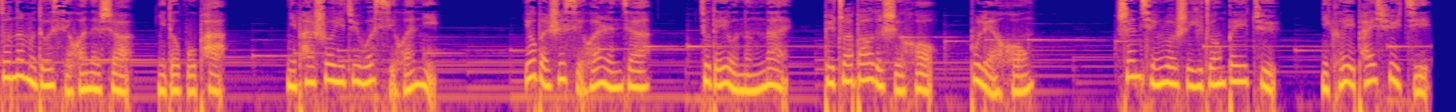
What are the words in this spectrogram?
做那么多喜欢的事儿，你都不怕，你怕说一句“我喜欢你”。有本事喜欢人家，就得有能耐，被抓包的时候不脸红。深情若是一桩悲剧，你可以拍续集，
